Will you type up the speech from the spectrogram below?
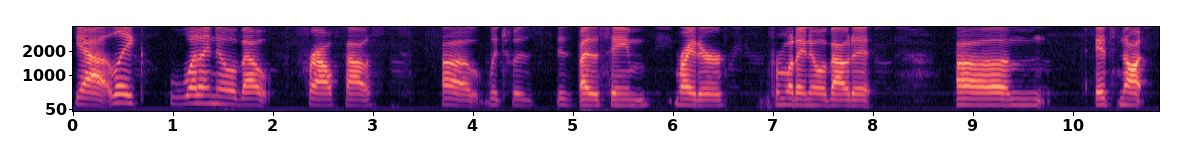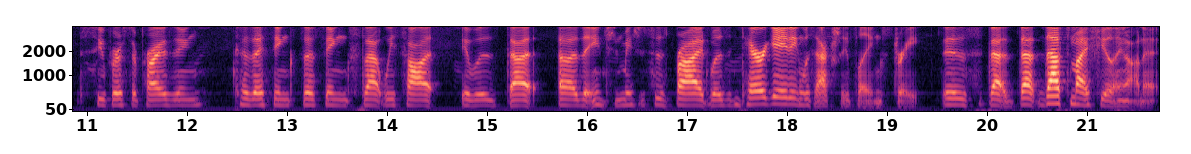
Yeah, like what I know about Frau Faust, uh, which was is by the same writer. From what I know about it, um, it's not super surprising because I think the things that we thought it was that uh, the ancient Magus' bride was interrogating was actually playing straight. Is that that that's my feeling on it?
